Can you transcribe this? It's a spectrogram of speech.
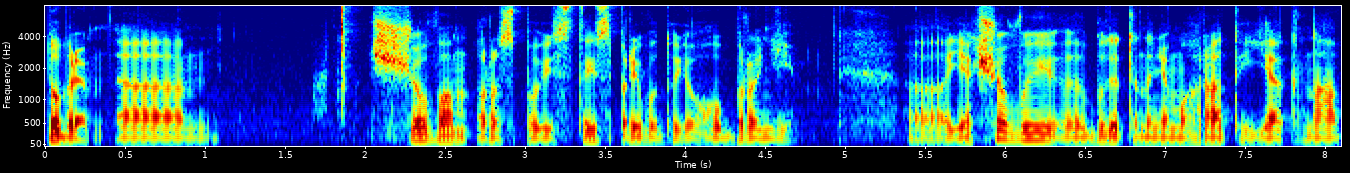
Добре. е, Що вам розповісти з приводу його броні? Е, Якщо ви будете на ньому грати як на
